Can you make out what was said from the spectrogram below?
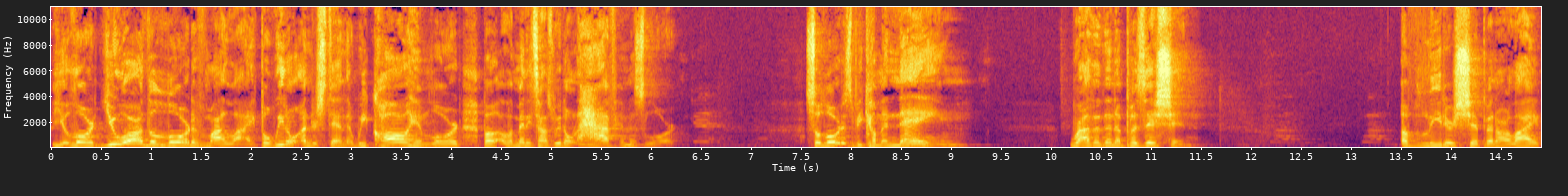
you, Lord, you are the Lord of my life. But we don't understand that. We call him Lord, but many times we don't have him as Lord. So, Lord has become a name rather than a position of leadership in our life.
